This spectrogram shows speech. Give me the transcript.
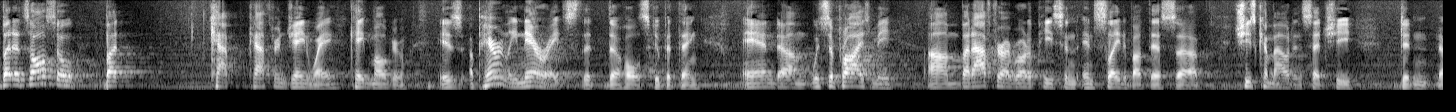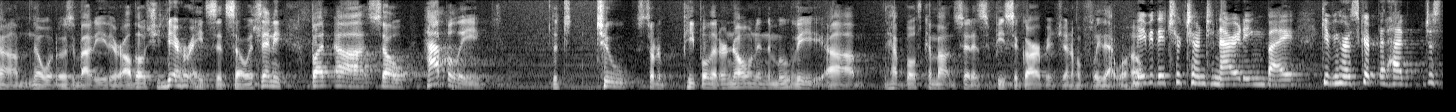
but it's also, but Cap, Kathryn Janeway, Kate Mulgrew, is apparently narrates the, the whole stupid thing, and um, which surprised me. Um, but after I wrote a piece in, in Slate about this, uh, she's come out and said she didn't um, know what it was about either, although she narrates it. So it's any. But uh, so happily, the two sort of people that are known in the movie um, have both come out and said it's a piece of garbage, and hopefully that will help. Maybe they tricked her into narrating by giving her a script that had just,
